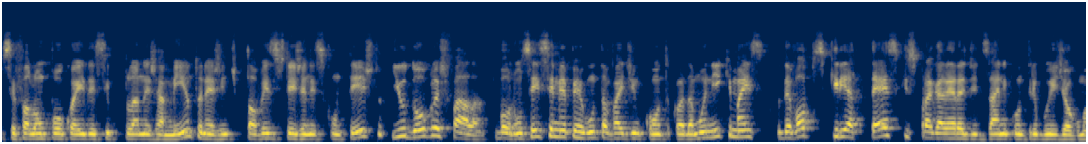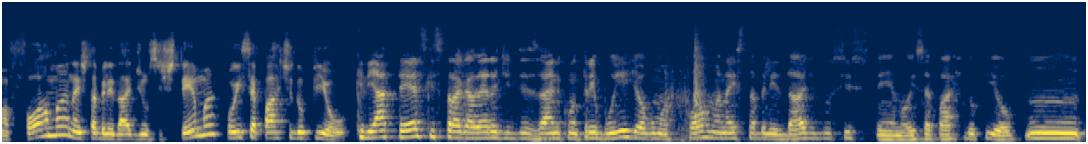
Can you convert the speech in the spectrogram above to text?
Você falou um pouco aí desse planejamento, né? A gente talvez esteja nesse contexto. E o Douglas fala: bom, não sei se a minha pergunta vai de encontro com a da Monique, mas o DevOps cria tasks para a galera de design contribuir de alguma forma na estabilidade de um sistema, ou isso é parte do PO? Criar tasks para a galera de design contribuir de alguma forma na estabilidade do sistema, isso é parte do PO. Hum,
